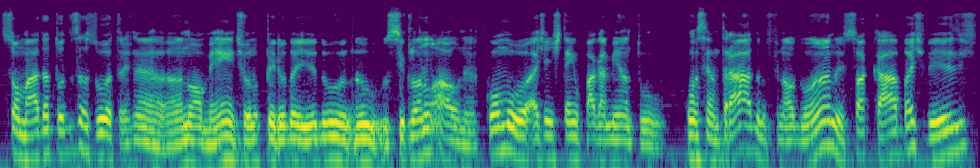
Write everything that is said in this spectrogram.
somada a todas as outras, né, anualmente ou no período aí do, do ciclo anual, né. Como a gente tem o pagamento concentrado no final do ano, isso acaba, às vezes,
